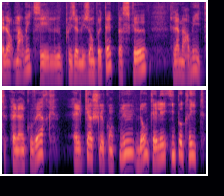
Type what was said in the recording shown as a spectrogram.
Alors, marmite, c'est le plus amusant peut-être parce que la marmite, elle a un couvercle, elle cache le contenu, donc elle est hypocrite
